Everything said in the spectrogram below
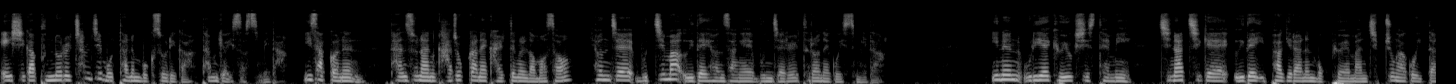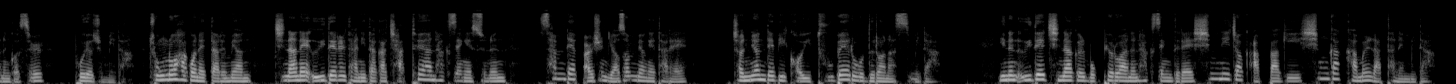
A씨가 분노를 참지 못하는 목소리가 담겨 있었습니다. 이 사건은 단순한 가족 간의 갈등을 넘어서 현재 묻지마 의대 현상의 문제를 드러내고 있습니다. 이는 우리의 교육 시스템이 지나치게 의대 입학이라는 목표에만 집중하고 있다는 것을 보여줍니다. 종로 학원에 따르면 지난해 의대를 다니다가 자퇴한 학생의 수는 356명에 달해 전년 대비 거의 두 배로 늘어났습니다. 이는 의대 진학을 목표로 하는 학생들의 심리적 압박이 심각함을 나타냅니다.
